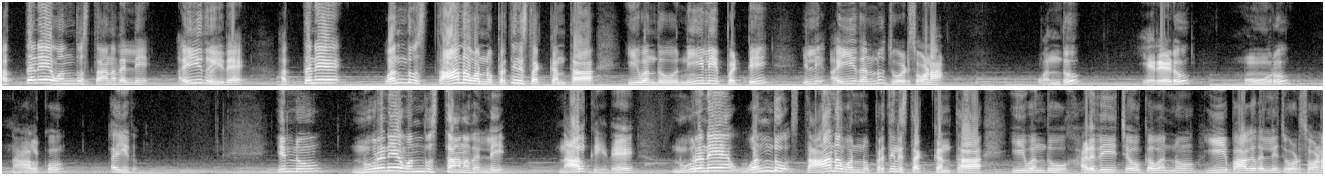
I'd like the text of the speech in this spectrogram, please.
ಹತ್ತನೇ ಒಂದು ಸ್ಥಾನದಲ್ಲಿ ಐದು ಇದೆ. ಹತ್ತನೇ ಒಂದು ಸ್ಥಾನವನ್ನು ಪ್ರತಿನಿಸ್ತಕ್ಕಂಥ ಈ ಒಂದು ನೀಲಿ ಪಟ್ಟಿ ಇಲ್ಲಿ ಐದನ್ನು ಜೋಡಿಸೋಣ. ಒಂದು, ಎರಡು, ಮೂರು, ನಾಲ್ಕು, ಐದು. ಇನ್ನು ನೂರನೇ ಒಂದು ಸ್ಥಾನದಲ್ಲಿ ನಾಲ್ಕು ಇದೆ. ನೂರನೇ ಒಂದು ಸ್ಥಾನವನ್ನು ಪ್ರತಿನಿಸ್ತಕ್ಕಂಥ ಈ ಒಂದು ಹಳದಿ ಚೌಕವನ್ನು ಈ ಭಾಗದಲ್ಲಿ ಜೋಡಿಸೋಣ.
